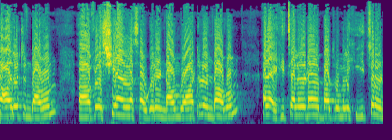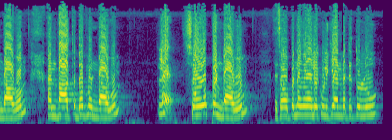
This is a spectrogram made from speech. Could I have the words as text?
ടോയ്ലറ്റ് ഉണ്ടാവും. ഫ്ലഷ് ചെയ്യാനുള്ള സൗകര്യം ഉണ്ടാവും. വാട്ടർ ഉണ്ടാവും. അല്ലെ? ചിലരുടെ ബാത്റൂമിൽ ഹീച്ചർ ഉണ്ടാവും. ആൻഡ് ബാത്ത് ടബ് ഉണ്ടാവും. അല്ലെ? സോപ്പ് ഉണ്ടാവും. സോപ്പ് ഉണ്ടെങ്കിലല്ലേ കുളിക്കാൻ പറ്റത്തുള്ളൂ.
